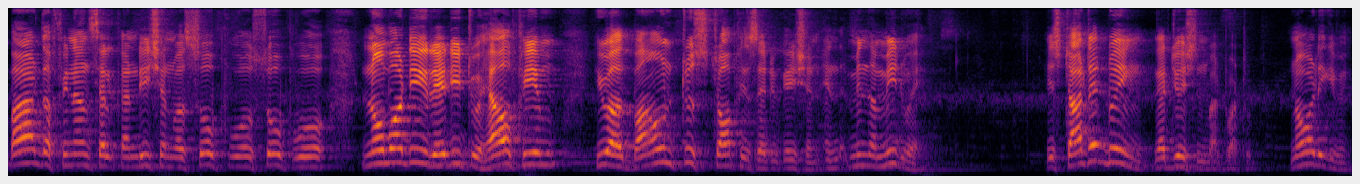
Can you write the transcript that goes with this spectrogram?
But the financial condition was so poor, so poor, nobody ready to help him. He was bound to stop his education in the, in the midway. He started doing graduation, but what? Nobody giving.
